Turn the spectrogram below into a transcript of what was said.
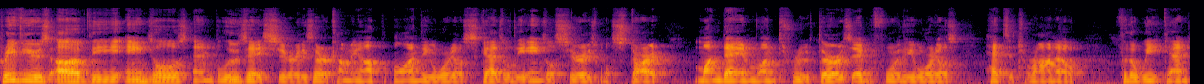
previews of the Angels and Blue Jays series that are coming up on the Orioles schedule. The Angels series will start Monday and run through Thursday before the Orioles head to Toronto for the weekend.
